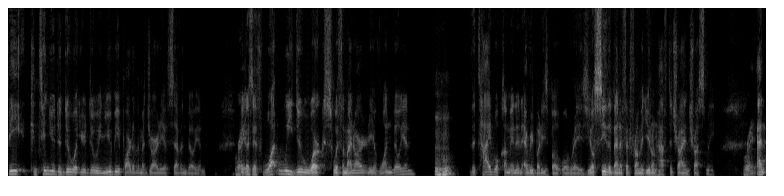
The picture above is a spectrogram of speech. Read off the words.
be continue to do what you're doing you be part of the majority of 7 billion Right. Because if what we do works with a minority of 1 billion, mm-hmm. the tide will come in and everybody's boat will raise. You'll see the benefit from it. You don't have to try and trust me. Right. And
